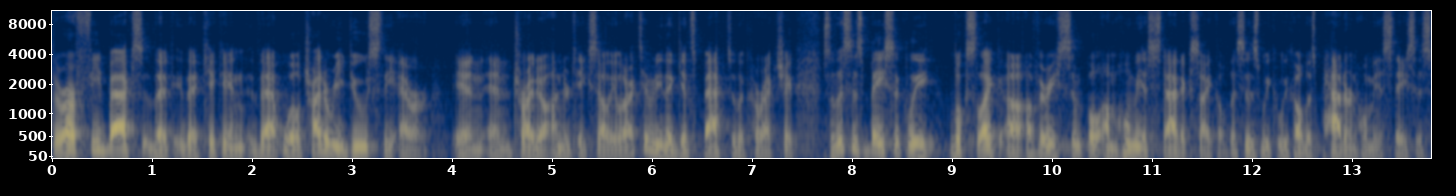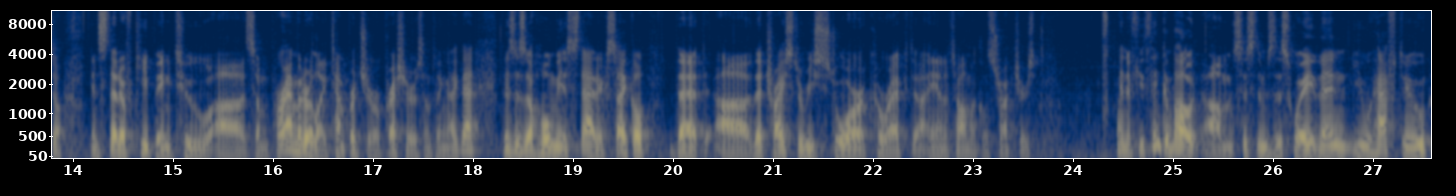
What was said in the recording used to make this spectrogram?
there are feedbacks that, that kick in that will try to reduce the error and, and try to undertake cellular activity that gets back to the correct shape. So this is basically looks like a, a very simple um, homeostatic cycle. This is, we, we call this pattern homeostasis. So instead of keeping to uh, some parameter like temperature or pressure or something like that, this is a homeostatic cycle that, uh, that tries to restore correct uh, anatomical structures. And if you think about um, systems this way, then you have to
